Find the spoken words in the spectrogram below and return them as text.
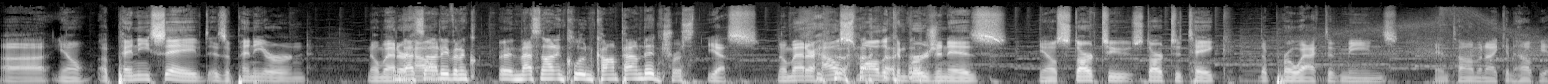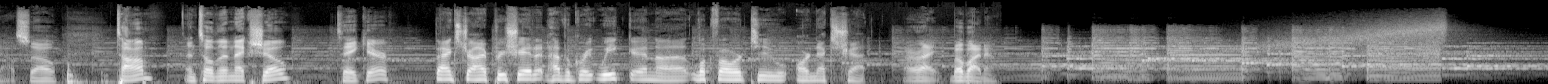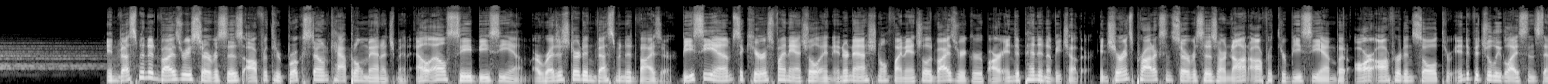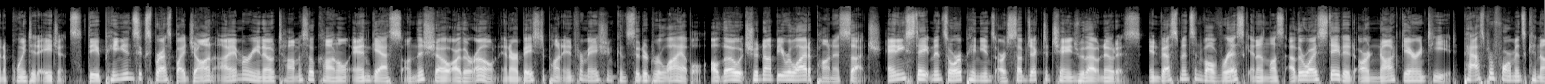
uh, you know, a penny saved is a penny earned no matter and that's how, not even and that's not including compound interest. Yes. No matter how small the conversion is, you know, start to start to take the proactive means and Tom and I can help you out. So, Tom, until the next show, take care. Thanks, John. I appreciate it. Have a great week and uh, look forward to our next chat. All right. Bye bye now. Investment advisory services offered through Brookstone Capital Management, LLC BCM, a registered investment advisor. BCM, Securus Financial, and International Financial Advisory Group are independent of each other. Insurance products and services are not offered through BCM but are offered and sold through individually licensed and appointed agents. The opinions expressed by John Iamarino, Thomas O'Connell, and guests on this show are their own and are based upon information considered reliable, although it should not be relied upon as such. Any statements or opinions are subject to change without notice. Investments involve risk and, unless otherwise stated, are not guaranteed. Past performance cannot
